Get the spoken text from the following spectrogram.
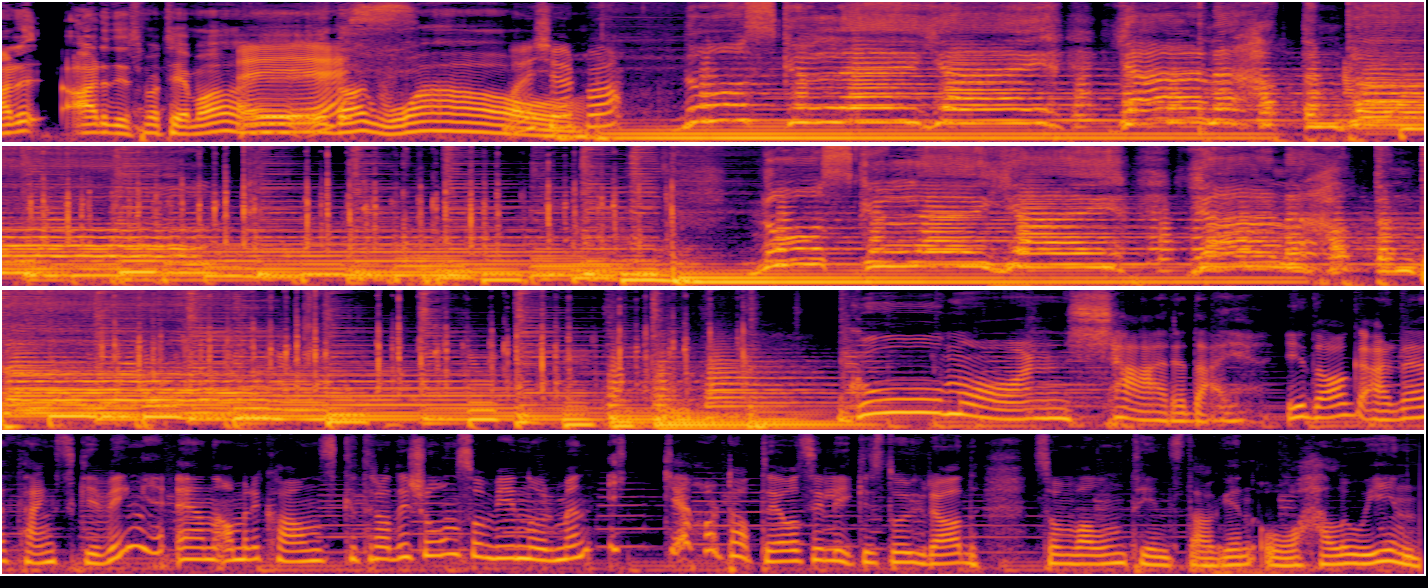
Er det, er det de som er tema i, i dag? Wow! Bare kjør på. Nå skulle jeg gjerne hatt en blogg. Kjære deg. I dag er det thanksgiving, en amerikansk tradisjon som vi nordmenn ikke har tatt til oss i like stor grad som valentinsdagen og halloween.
